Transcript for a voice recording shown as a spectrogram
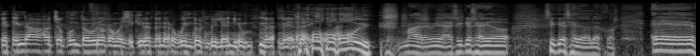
que tenga 8.1 como si quiere tener Windows Millennium me, me da igual. Madre mía, sí que se ha ido, sí que se ha ido lejos. Eh,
